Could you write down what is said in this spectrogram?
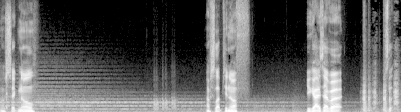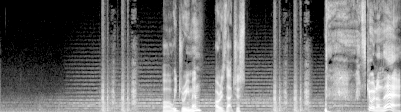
No signal. I've slept enough. You guys ever Oh, are we dreaming? Or is that just... What's going on there?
